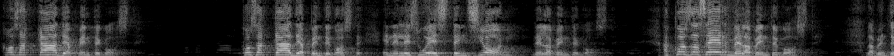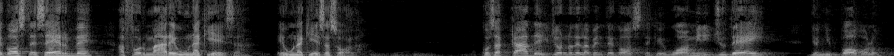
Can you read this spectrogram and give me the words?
Cosa accade a Pentecoste? Cosa accade a Pentecoste e nelle sue estensioni della Pentecoste? A cosa serve la Pentecoste? La Pentecoste serve a formare una Chiesa e una Chiesa sola. Cosa accade il giorno della Pentecoste? Che uomini giudei di ogni popolo,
